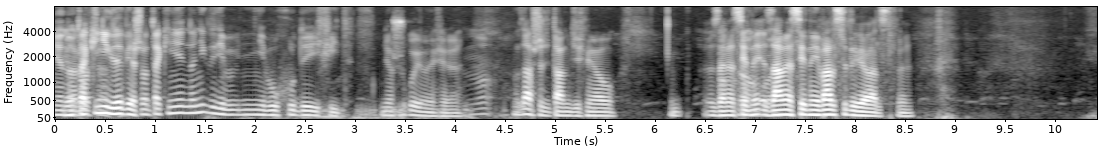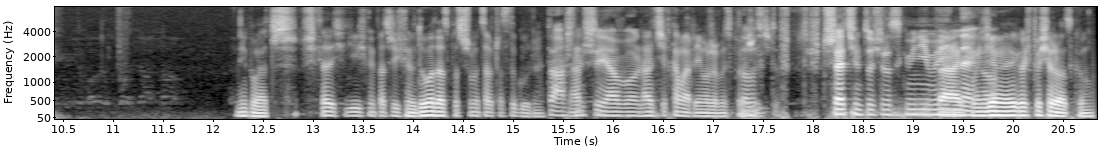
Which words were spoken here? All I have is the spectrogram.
Nie No, no, on taki Roczyn- nigdy, wiesz, on taki nie, no, nigdy nie, był- nie był chudy i fit. Nie oszukujmy się. No, No, zawsze tam gdzieś miał zamiast jednej, zamiast jednej walcy dwie warstwy. Nie patrz, wtedy siedzieliśmy, patrzyliśmy w dół, a teraz patrzymy cały czas do góry. Ta, aż Nawet- szyja boli. Nawet się w kamerę nie możemy To w, spojrzeć. w, w trzecim coś rozkminimy tak, innego. będziemy jakoś po środku.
